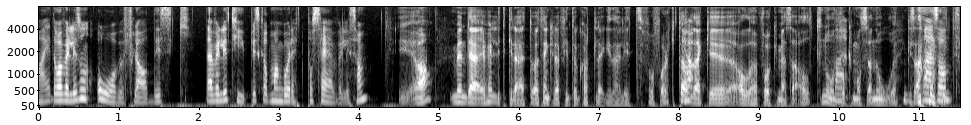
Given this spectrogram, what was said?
meg. Det var veldig sånn overfladisk. Det er veldig typisk at man går rett på CV, liksom. Ja, men det er jo litt greit, og jeg tenker det er fint å kartlegge deg litt for folk. da. Ja. Det er ikke, alle får ikke med seg alt. Noen Nei. får ikke med seg noe. ikke sant? Nei, sant?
